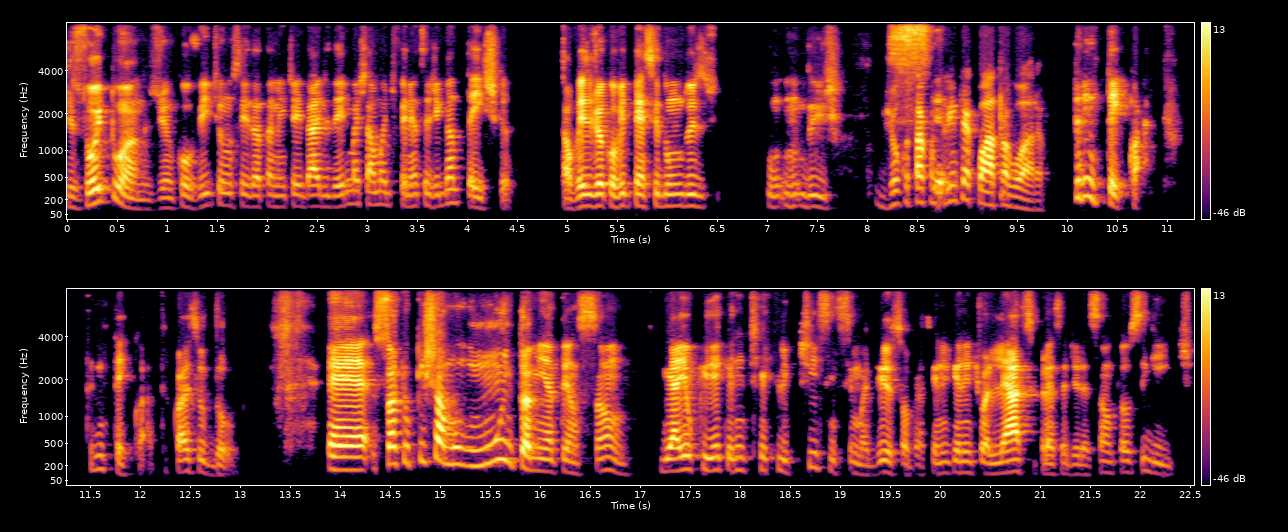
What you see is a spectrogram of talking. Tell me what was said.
18 anos. Djokovic, eu não sei exatamente a idade dele, mas está uma diferença gigantesca. Talvez o Djokovic tenha sido um dos. Um dos o Djoko está com 34 agora. 34. 34, quase o dobro. É, só que o que chamou muito a minha atenção, e aí eu queria que a gente refletisse em cima disso, Alberto, que a gente olhasse para essa direção, que é o seguinte:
